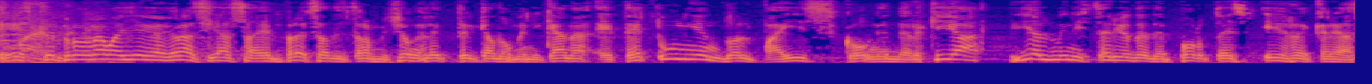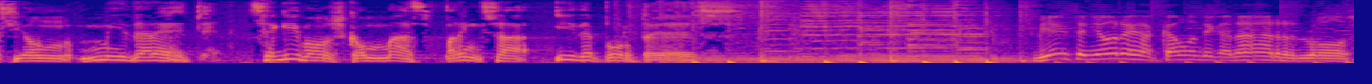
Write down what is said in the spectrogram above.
Este programa llega gracias a Empresa de Transmisión Eléctrica Dominicana ET, uniendo el país con energía y el Ministerio de Deportes y Recreación Mideret. Seguimos con más prensa y deportes. Bien, señores, acaban de ganar los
